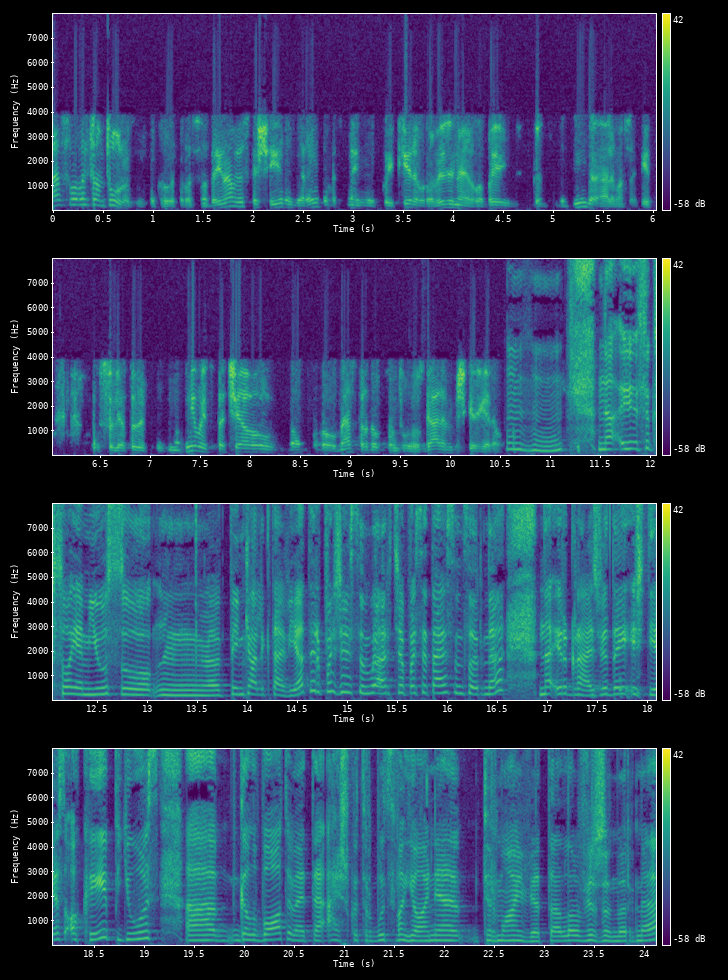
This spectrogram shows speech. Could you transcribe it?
mes labai santūrus iš tikrųjų, prasme, daina viskas čia yra gerai, prasme, puikiai yra Eurovizinė ir labai sudėtinga, galima sakyti, su lietuviškais motyvais, tačiau o, mes per daug santūrus, galim iškiai geriau. Mm -hmm. Na, fiksuojam jūsų mm, 15 vietą ir pažiūrėsim, ar čia pasiteisins ar ne. Na ir gražvidai, iš ties, o kaip jūs uh, galvotumėte, aišku, turbūt svajonė pirmoji vieta, Lauvižin, ar ne,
